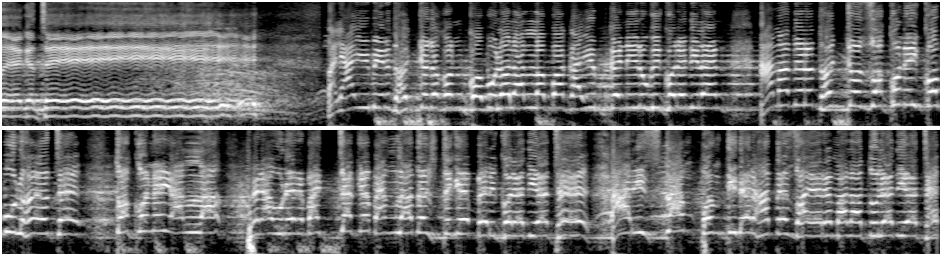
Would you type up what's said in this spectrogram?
হয়ে গেছে। তাহলে আইবের ধৈর্য যখন কবুল হল, আল্লাহ পাক আইবকে নিরোগী করে দিলেন। আমাদের ধৈর্য যখনই কবুল হয়েছে, তখনই আল্লাহ ফেরাউনের বাচ্চাকে বাংলাদেশ থেকে বের করে দিয়েছে আর ইসলাম পন্থীদের হাতে জয়ের মালা তুলে দিয়েছে।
